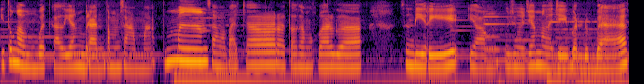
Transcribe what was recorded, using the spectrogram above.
itu nggak membuat kalian berantem sama temen sama pacar atau sama keluarga sendiri yang ujung-ujungnya malah jadi berdebat.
